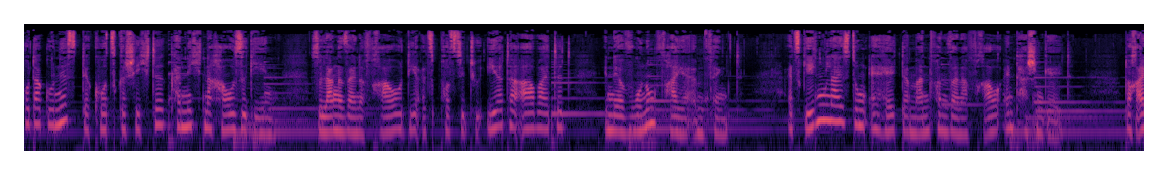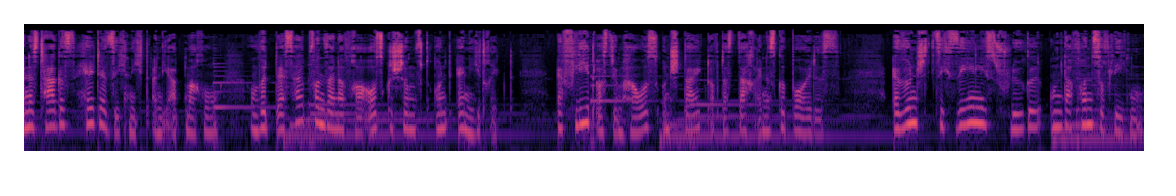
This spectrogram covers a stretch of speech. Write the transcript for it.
Protagonist der Kurzgeschichte kann nicht nach Hause gehen, solange seine Frau, die als Prostituierte arbeitet, in der Wohnung Freier empfängt. Als Gegenleistung erhält der Mann von seiner Frau ein Taschengeld. Doch eines Tages hält er sich nicht an die Abmachung und wird deshalb von seiner Frau ausgeschimpft und erniedrigt. Er flieht aus dem Haus und steigt auf das Dach eines Gebäudes. Er wünscht sich sehnlichst Flügel, um davon zu fliegen.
